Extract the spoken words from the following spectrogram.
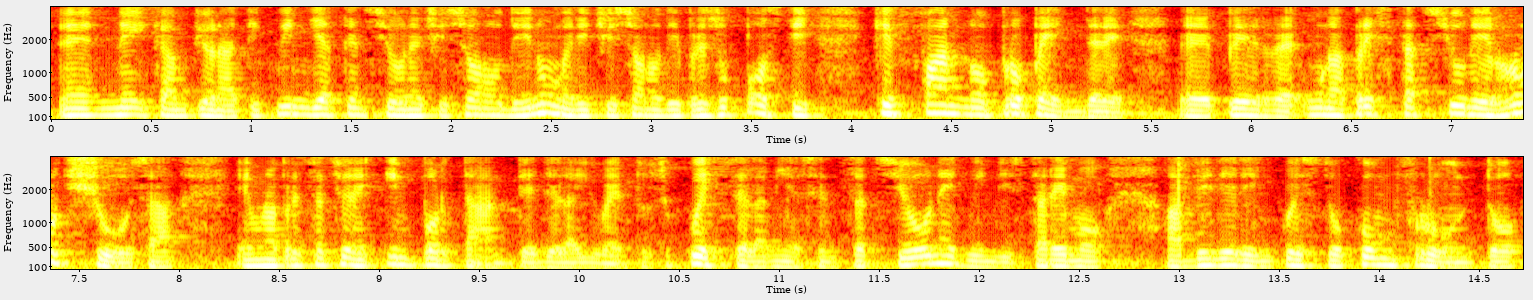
eh, nei campionati, quindi attenzione, ci sono dei dei numeri, ci sono dei presupposti che fanno propendere eh, per una prestazione rocciosa e una prestazione importante della Juventus. Questa è la mia sensazione, quindi staremo a vedere in questo confronto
